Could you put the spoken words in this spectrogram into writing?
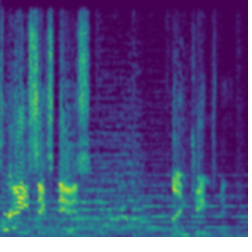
For 86 News, I'm James Benedict.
